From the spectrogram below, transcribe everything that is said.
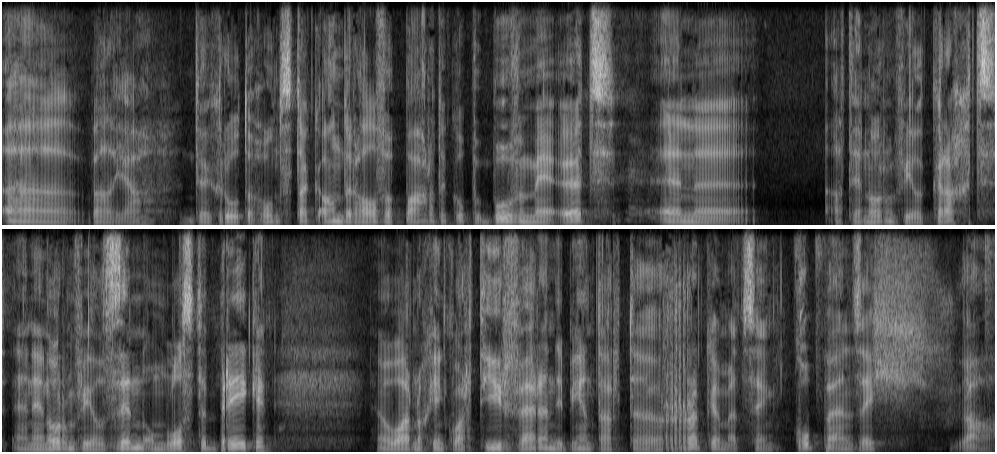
Uh, wel ja, de grote hond stak anderhalve paardenkop boven mij uit en uh, had enorm veel kracht en enorm veel zin om los te breken. we waren nog geen kwartier ver en die begint daar te rukken met zijn kop en zich ja,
